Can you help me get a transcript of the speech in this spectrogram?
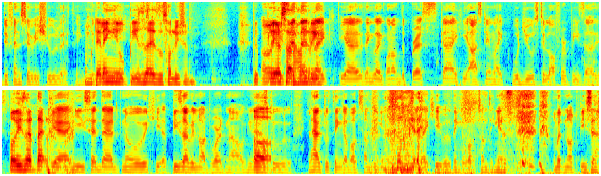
defensive issues, I think I'm telling you, pizza is the solution. P- Oh, players are that, hungry. like, yeah, I think like one of the press guy, he asked him like, "Would you still offer pizza?" This oh, he said that. yeah, he said that no, he, uh, pizza will not work now. He Oh. has to, he'll have to think about something else. Okay. like he will think about something else, but not pizza.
